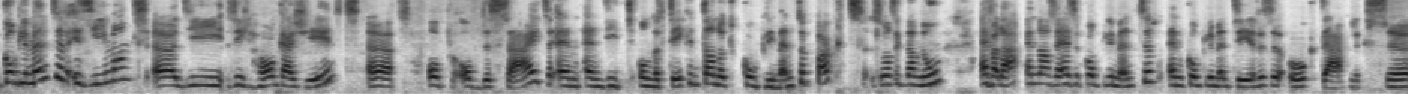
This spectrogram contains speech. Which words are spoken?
complimenter is iemand uh, die zich engageert uh, op, op de site en, en die ondertekent dan het complimentenpact, zoals ik dat noem. En voilà, en dan zijn ze complimenter en complimenteren ze ook dagelijks uh,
